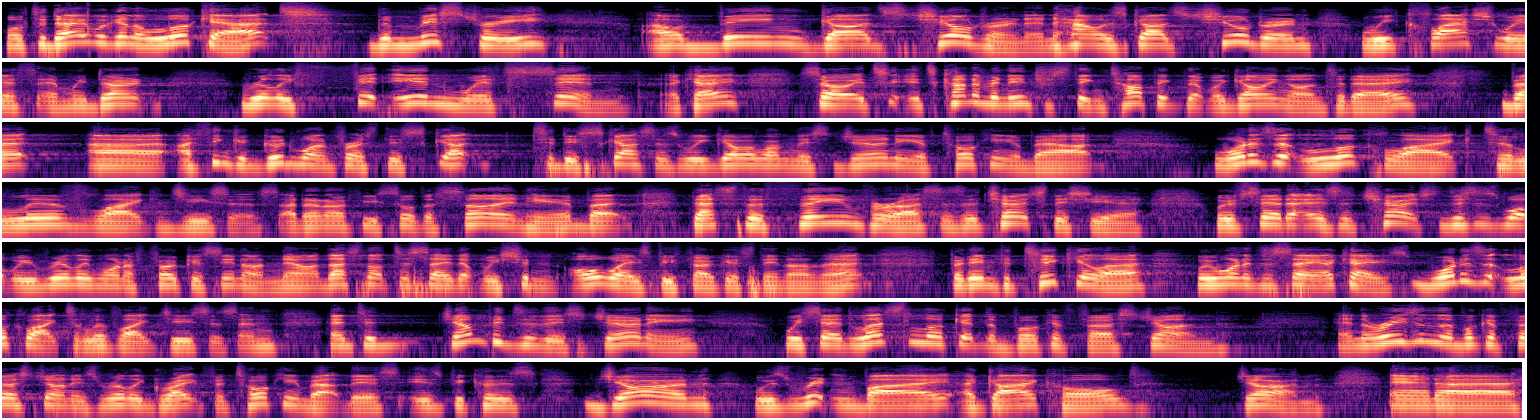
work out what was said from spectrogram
Well, today we're going to look at the mystery of being God's children and how, as God's children, we clash with and we don't really fit in with sin. Okay? So it's, it's kind of an interesting topic that we're going on today, but uh, I think a good one for us discuss, to discuss as we go along this journey of talking about what does it look like to live like Jesus? I don't know if you saw the sign here, but that's the theme for us as a church this year. We've said as a church, this is what we really want to focus in on. Now, that's not to say that we shouldn't always be focused in on that, but in particular, we wanted to say, okay, what does it look like to live like Jesus? And, and to jump into this journey, we said, let's look at the book of First John. And the reason the book of First John is really great for talking about this is because John was written by a guy called John. And uh,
